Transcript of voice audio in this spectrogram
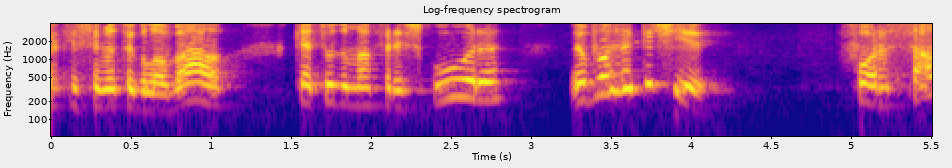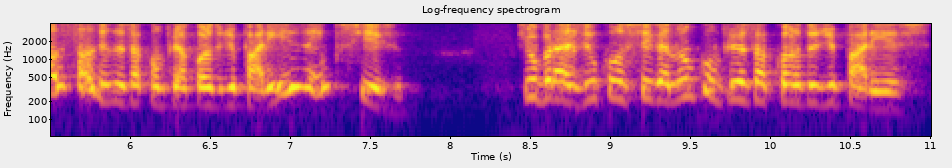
aquecimento global, que é tudo uma frescura. Eu vou repetir. Forçar os Estados Unidos a cumprir o Acordo de Paris é impossível. Que o Brasil consiga não cumprir os Acordos de Paris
